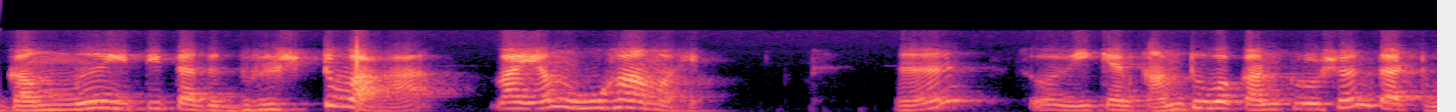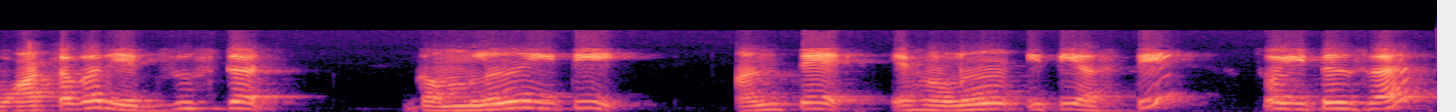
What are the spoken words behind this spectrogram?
गम् इति तद् दृष्ट्वा वयम् ऊहामहे। so we can come to a conclusion that whatever existed gaml iti ante यः ण इति अस्ति। So it is a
